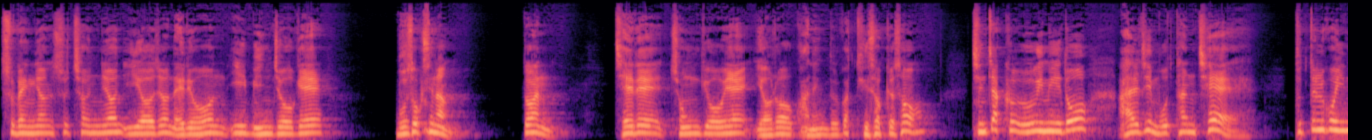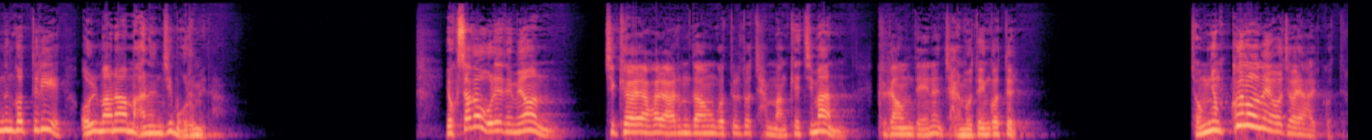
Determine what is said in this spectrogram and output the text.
수백 년, 수천 년 이어져 내려온 이 민족의 무속신앙 또한 재래 종교의 여러 관행들과 뒤섞여서 진짜 그 의미도 알지 못한 채 붙들고 있는 것들이 얼마나 많은지 모릅니다. 역사가 오래되면 지켜야 할 아름다운 것들도 참 많겠지만 그 가운데에는 잘못된 것들, 정령 끊어내어져야 할 것들,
